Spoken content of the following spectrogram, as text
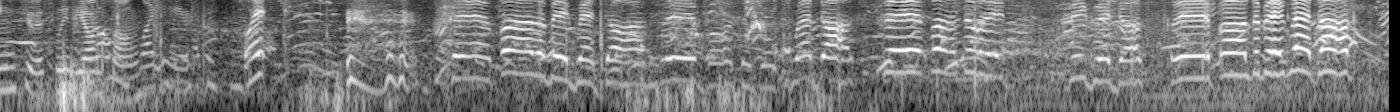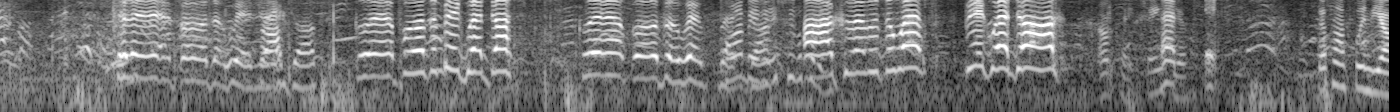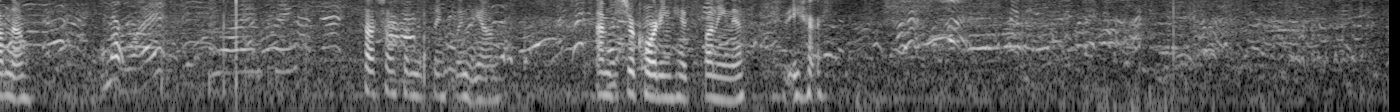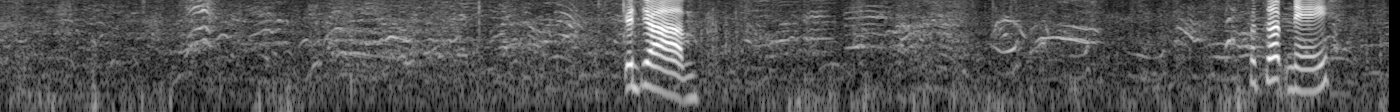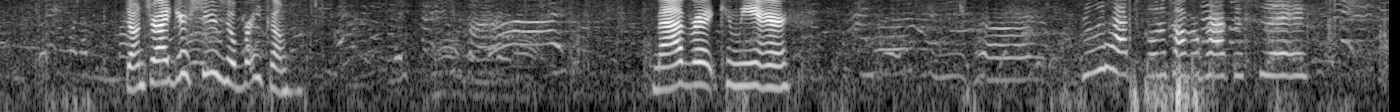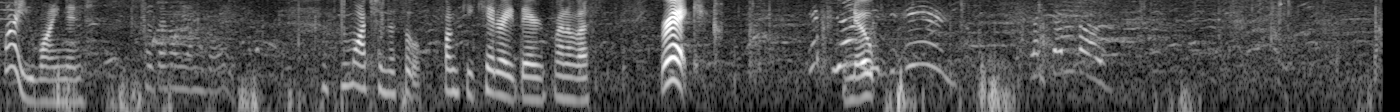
sing to a Celine Dion song. What? Live for the big red dog. Clifford the big red dog. Clifford the big, big red dog. Clifford the big red dog. Clifford the big red dog. Clifford the big red dog. Clifford the big red dog. I live with the red, big red dog. Okay, thank That's you. it. That's not Celine Dion, though. And that what? You want to sing? To sing Celine Dion. I'm just recording his funniness with his ears. Good job. What's up, Nay? Don't drag your shoes, you'll break them. Maverick, come here. Do we have to go to soccer practice today? Why are you whining? Because I don't want to go. I'm watching this little funky kid right there in front of us. Rick! Nope.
